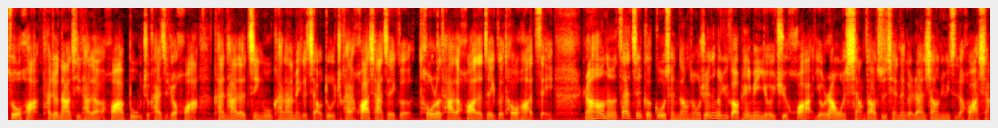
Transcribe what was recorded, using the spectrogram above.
作画，他就拿起他的画布，就开始就画，看他的静物，看他的每个角度，就开始画下这个偷了他的画的这个偷画贼。然后呢，在这个过程当中，我觉得那个预告片里面有一句话，有让我想到之前那个燃烧女子的画像。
